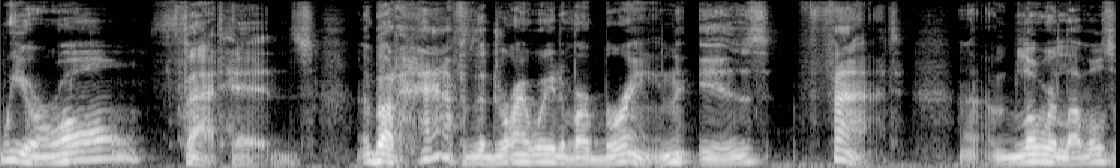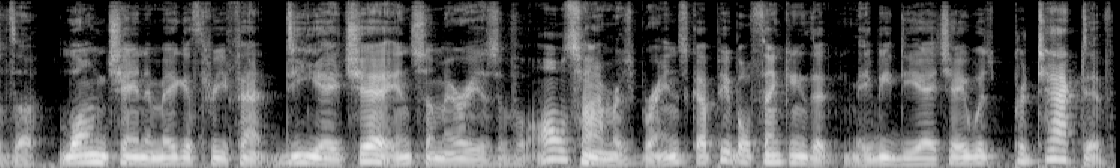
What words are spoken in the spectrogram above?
We are all fatheads. About half of the dry weight of our brain is fat. Uh, lower levels of the long-chain omega-3 fat DHA in some areas of Alzheimer's brains got people thinking that maybe DHA was protective.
